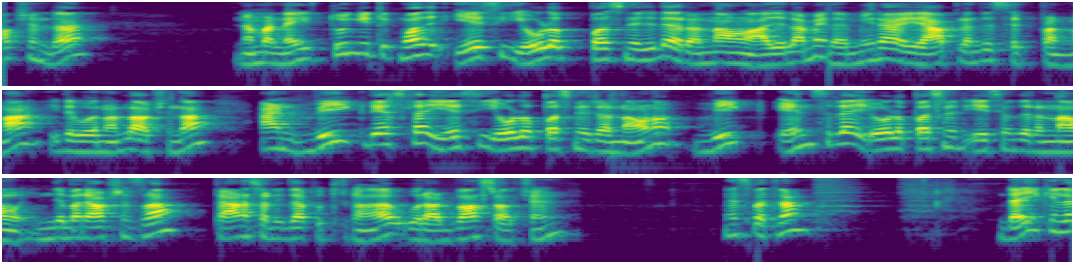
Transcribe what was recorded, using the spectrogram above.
ஆப்ஷனில் நம்ம நைட் தூங்கிட்டு இருக்கும்போது ஏசி எவ்வளோ பர்சன்டேஜில் ரன் ஆகணும்? அது எல்லாமே இந்த மீரா ஆப்லேருந்து செட் பண்ணலாம். இது ஒரு நல்ல ஆப்ஷன் தான். அண்ட் வீக் டேஸில் ஏசி எவ்வளோ பர்சன்டேஜ் ரன் ஆகணும்? வீக் எண்ட்ஸில் எவ்வளோ பர்சன்டேஜ் ஏசி வந்து ரன் ஆகும்? இந்த மாதிரி ஆப்ஷன்ஸ்லாம் பேனசானிக் தான் கொடுத்துருக்காங்க. ஒரு அட்வான்ஸ்ட் ஆப்ஷன் நெக்ஸ்ட் பார்த்தீங்கன்னா டைக்கில்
